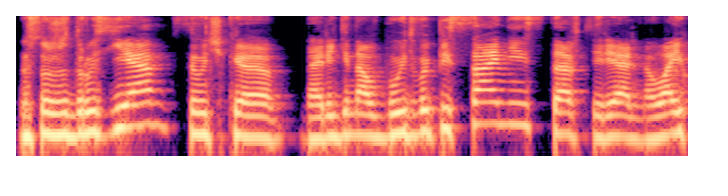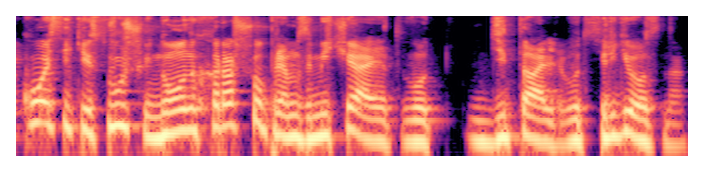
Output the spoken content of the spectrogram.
Ну что же, друзья, ссылочка на оригинал будет в описании. Ставьте реально лайкосики. Слушай, ну он хорошо прям замечает вот деталь, вот серьезно.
